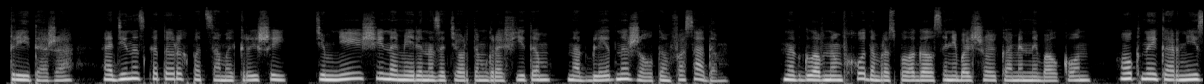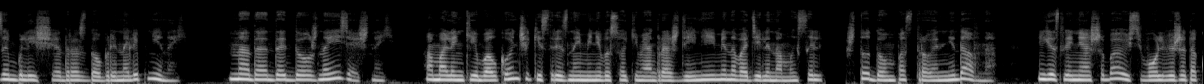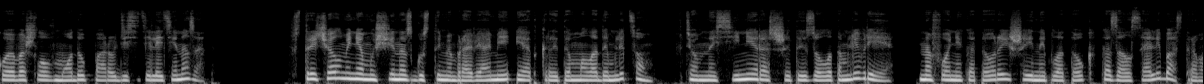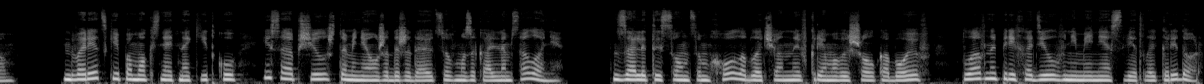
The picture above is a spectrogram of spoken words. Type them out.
Три этажа, один из которых под самой крышей, темнеющий намеренно затертым графитом над бледно желтым фасадом. Над главным входом располагался небольшой каменный балкон, окна и карнизы были щедро сдобрены лепниной. Надо отдать должное изящной. А маленькие балкончики с резными невысокими ограждениями наводили на мысль, что дом построен недавно. Если не ошибаюсь, в Ольве же такое вошло в моду пару десятилетий назад. Встречал меня мужчина с густыми бровями и открытым молодым лицом, в темно синей расшитой золотом ливрее, на фоне которой шейный платок казался алебастровым. Дворецкий помог снять накидку и сообщил, что меня уже дожидаются в музыкальном салоне. Залитый солнцем холл, облаченный в кремовый шелк обоев, плавно переходил в не менее светлый коридор.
